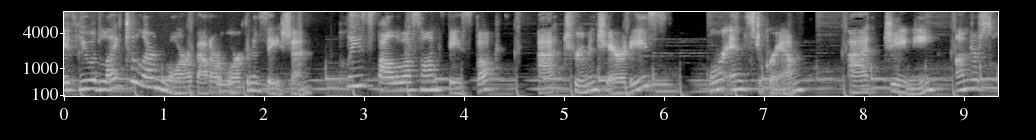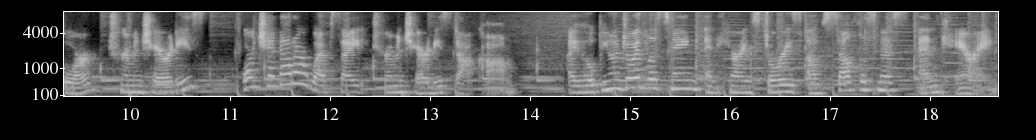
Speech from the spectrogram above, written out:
If you would like to learn more about our organization, please follow us on Facebook at Truman Charities or Instagram at Jamie underscore Truman Charities or check out our website, trumancharities.com. I hope you enjoyed listening and hearing stories of selflessness and caring.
